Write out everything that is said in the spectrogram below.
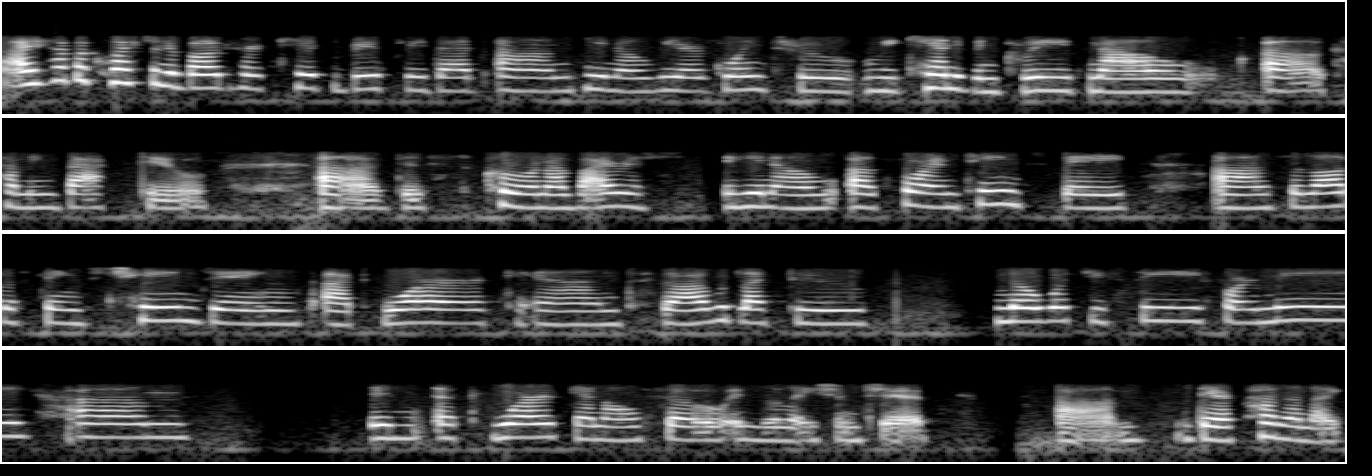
I have a question about her kids briefly that, um, you know, we are going through, we can't even breathe now uh, coming back to uh, this coronavirus, you know, uh, quarantine state. Uh, so a lot of things changing at work, and so I would like to know what you see for me um, in at work and also in relationships. Um, they're kind of like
